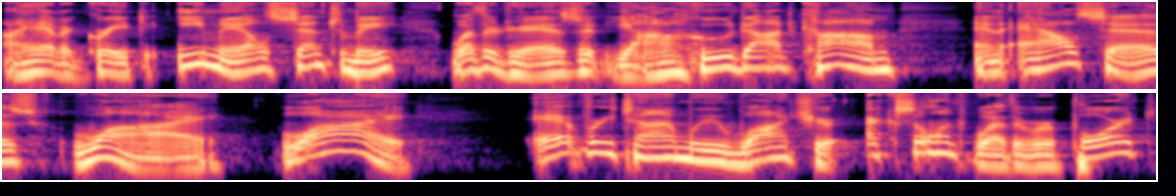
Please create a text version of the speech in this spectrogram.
I had a great email sent to me, weatherjazz at yahoo.com, and Al says, Why? Why? Every time we watch your excellent weather report,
